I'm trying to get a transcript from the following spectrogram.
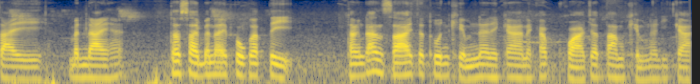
ใส่บันไดฮะ ถ้าใส่บันไดปกติ ทางด้านซ้ายจะทวนเข็มนาฬิกานะครับ ขวาจะตามเข็มนาฬิกา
